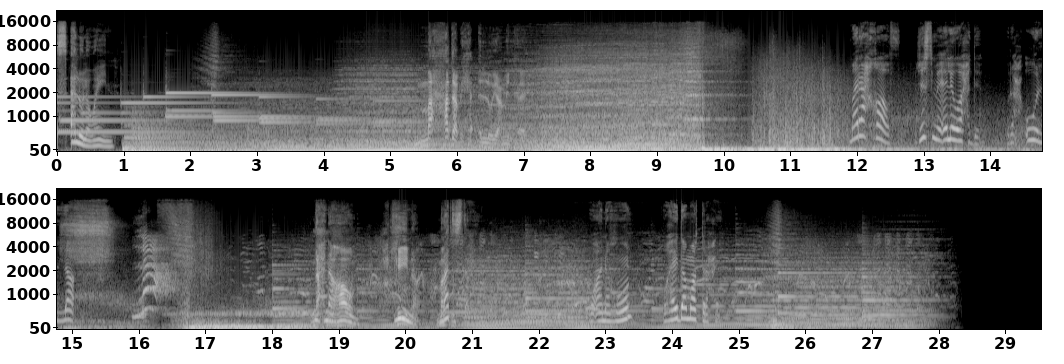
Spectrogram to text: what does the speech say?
اسألوا لوين؟ ما حدا بحق له يعمل هيك. ما رح خاف جسمي إلي وحدة ورح أقول لا. نحن هون حكينا ما تستحي وأنا هون وهيدا مطرحي.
